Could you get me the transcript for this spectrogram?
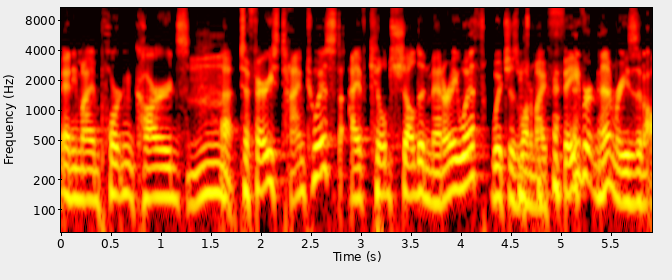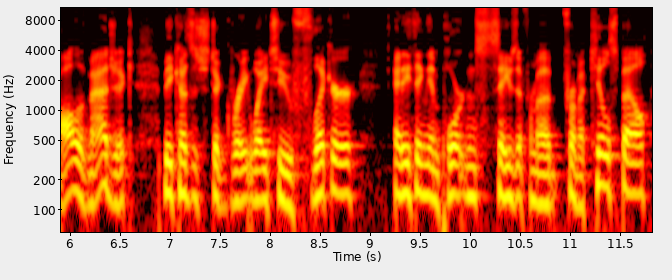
any of my important cards. Mm. Uh, Teferi's Time Twist, I've killed Sheldon Menery with, which is one of my favorite memories in all of Magic because it's just a great way to flicker anything important, saves it from a from a kill spell,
